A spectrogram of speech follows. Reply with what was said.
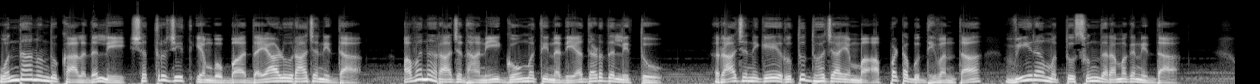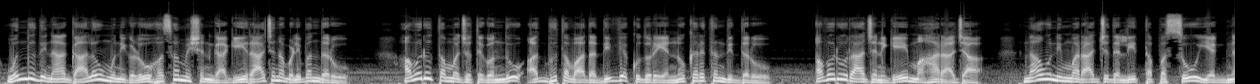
ಒಂದಾನೊಂದು ಕಾಲದಲ್ಲಿ ಶತ್ರುಜಿತ್ ಎಂಬೊಬ್ಬ ದಯಾಳು ರಾಜನಿದ್ದ. ಅವನ ರಾಜಧಾನಿ ಗೋಮತಿ ನದಿಯ ದಡದಲ್ಲಿತ್ತು. ರಾಜನಿಗೆ ಋತುಧ್ವಜ ಎಂಬ ಅಪ್ಪಟ ಬುದ್ಧಿವಂತ, ವೀರ ಮತ್ತು ಸುಂದರ ಮಗನಿದ್ದ. ಒಂದು ದಿನ ಗಾಲವ್ ಮುನಿಗಳು ಹೊಸ ಮಿಷನ್ಗಾಗಿ ರಾಜನ ಬಳಿ ಬಂದರು. ಅವರು ತಮ್ಮ ಜೊತೆಗೊಂದು ಅದ್ಭುತವಾದ ದಿವ್ಯ ಕುದುರೆಯನ್ನು ಕರೆತಂದಿದ್ದರು. ಅವರು ರಾಜನಿಗೆ, ಮಹಾರಾಜ, ನಾವು ನಿಮ್ಮ ರಾಜ್ಯದಲ್ಲಿ ತಪಸ್ಸು, ಯಜ್ಞ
